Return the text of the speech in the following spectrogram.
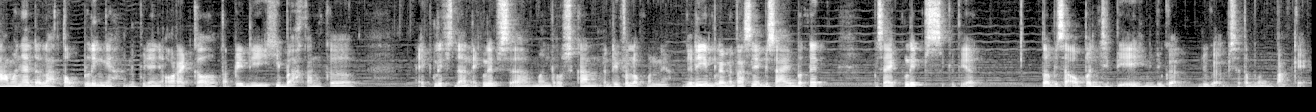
namanya adalah Toppling ya. Ini punyanya Oracle, tapi dihibahkan ke Eclipse dan Eclipse uh, meneruskan developmentnya. Jadi implementasinya bisa Hibernate, bisa Eclipse gitu ya, atau bisa OpenGPA ini juga juga bisa teman-teman pakai.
